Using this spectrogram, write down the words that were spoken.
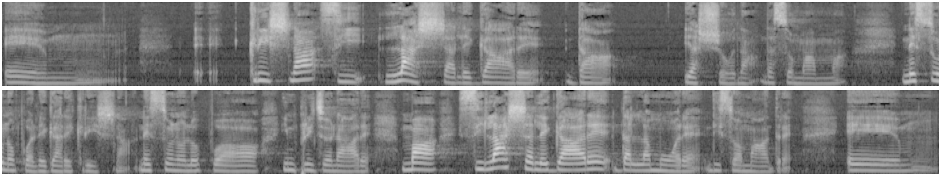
ehm, eh, Krishna si lascia legare da Yashoda, da sua mamma. Nessuno può legare Krishna, nessuno lo può imprigionare, ma si lascia legare dall'amore di sua madre. E, ehm,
